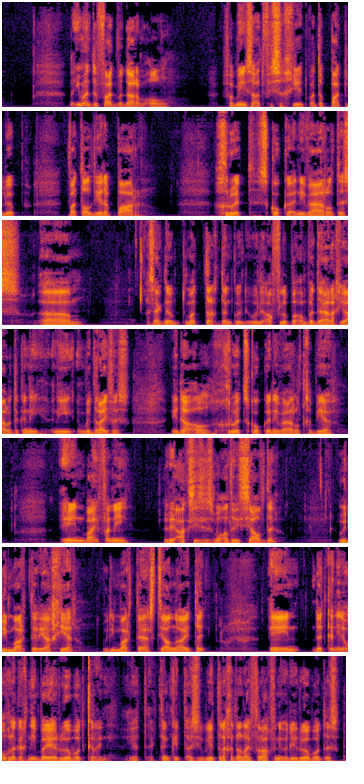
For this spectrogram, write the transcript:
na iemand toe vat wat daarom al vir mense advies gegee het wat 'n pad loop, wat al deur 'n paar groot skokke in die wêreld is. Ehm um, as ek nou maar terugdink oor die afgelope amper 30 jaar wat ek in die in die bedryf is, het daar al groot skokke in die wêreld gebeur. En baie van die reaksies is maar altyd dieselfde. Hoe die markte reageer hoe die markte herstel na die tyd. En dit kan jy ongelukkig nie by 'n robot kry nie. Jy weet, ek dink dit as jy weer terug gaan na daai vraag van die oor die robot is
